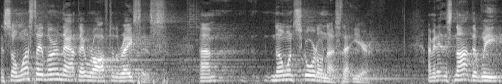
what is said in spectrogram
And so once they learned that, they were off to the races. Um, no one scored on us that year. I mean, it's not that we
